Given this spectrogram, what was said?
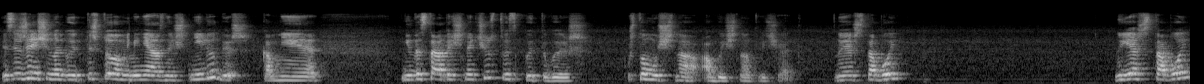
Если женщина говорит, ты что, меня, значит, не любишь, ко мне недостаточно чувств испытываешь, что мужчина обычно отвечает? Ну я же с тобой. Ну я же с тобой.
